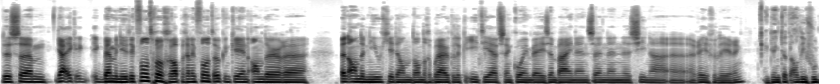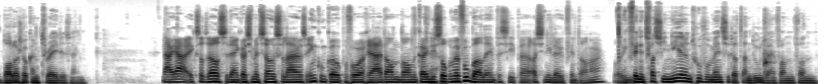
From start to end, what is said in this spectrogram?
Dus um, ja, ik, ik, ik ben benieuwd. Ik vond het gewoon grappig en ik vond het ook een keer een ander, een ander nieuwtje dan, dan de gebruikelijke ETF's en Coinbase en Binance en, en China-regulering. ik denk dat al die voetballers ook aan het traden zijn. Nou ja, ik zat wel eens te denken, als je met zo'n salaris in kon kopen vorig jaar, dan, dan kan je nu stoppen met voetballen in principe, als je het niet leuk vindt dan hoor. ik, vind het fascinerend hoeveel mensen dat aan het doen zijn. Van, van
